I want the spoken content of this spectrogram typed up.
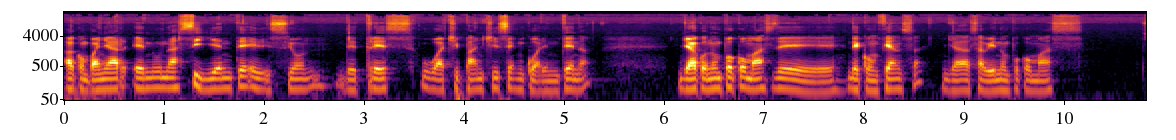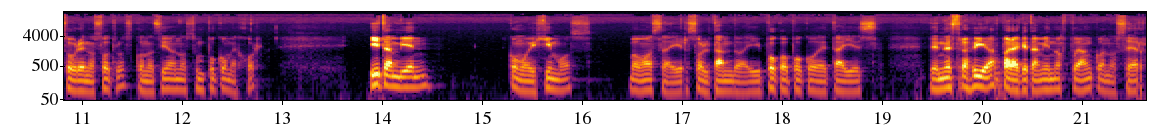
acompañar en una siguiente edición de Tres Huachipanchis en cuarentena. Ya con un poco más de, de confianza, ya sabiendo un poco más sobre nosotros, conociéndonos un poco mejor. Y también, como dijimos, vamos a ir soltando ahí poco a poco detalles de nuestras vidas para que también nos puedan conocer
